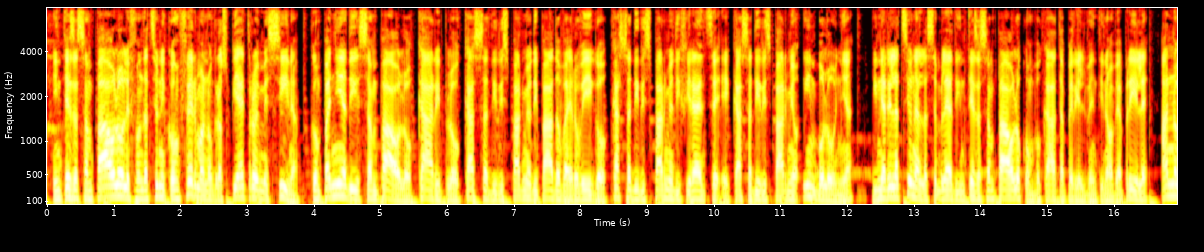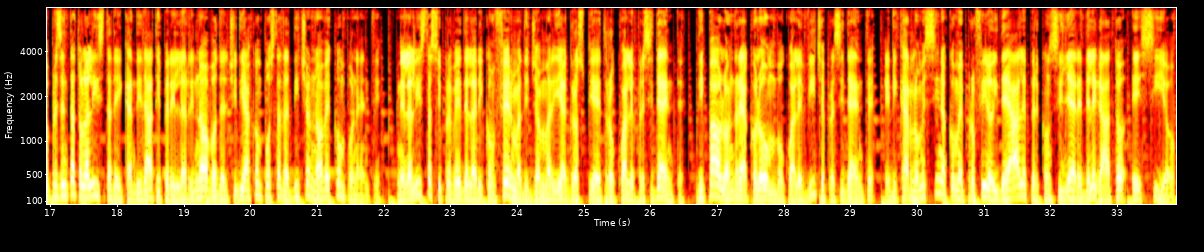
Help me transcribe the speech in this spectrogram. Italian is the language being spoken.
Intesa San Paolo, le fondazioni confermano Grospietro e Messina, Compagnia di San Paolo, Cariplo, Cassa di risparmio di Padova e Rovigo, Cassa di risparmio di Firenze e Cassa di risparmio in Bologna in relazione all'Assemblea di Intesa San Paolo, convocata per il 29 aprile, hanno presentato la lista dei candidati per il rinnovo del CDA composta da 19 componenti. Nella lista si prevede la riconferma di Gianmaria Grospietro quale presidente, di Paolo Andrea Colombo quale vicepresidente e di Carlo Messina come profilo ideale per consigliere delegato e CEO.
